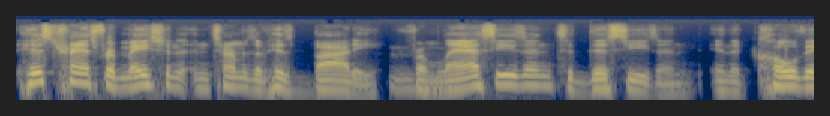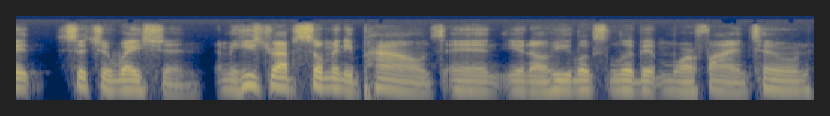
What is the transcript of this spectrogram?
his transformation in terms of his body mm-hmm. from last season to this season in the COVID situation. I mean, he's dropped so many pounds and, you know, he looks a little bit more fine tuned.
